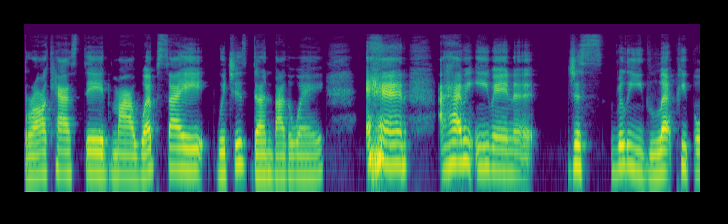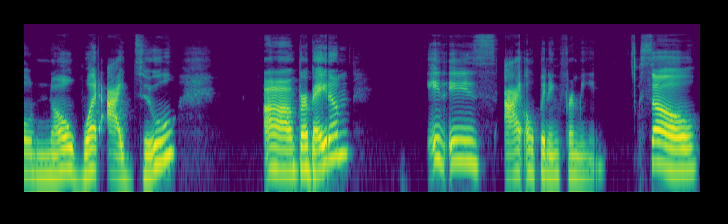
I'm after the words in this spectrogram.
broadcasted my website, which is done by the way, and I haven't even just really let people know what I do um, verbatim, it is eye opening for me. So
